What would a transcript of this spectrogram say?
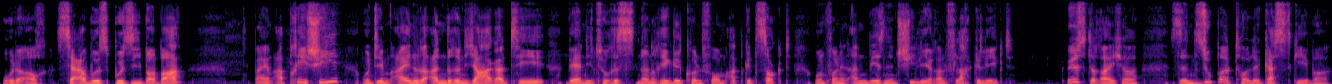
oder auch Servus Bussi Baba. Beim Après-Ski und dem ein oder anderen Jagertee werden die Touristen dann regelkonform abgezockt und von den anwesenden Skilehrern flachgelegt. Österreicher sind super tolle Gastgeber,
